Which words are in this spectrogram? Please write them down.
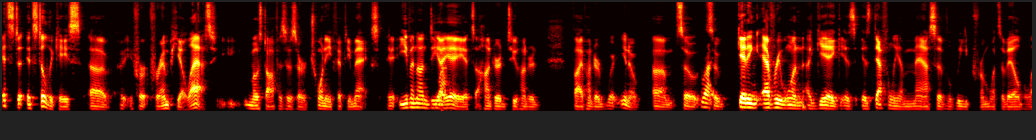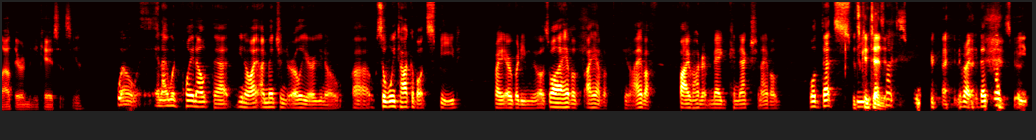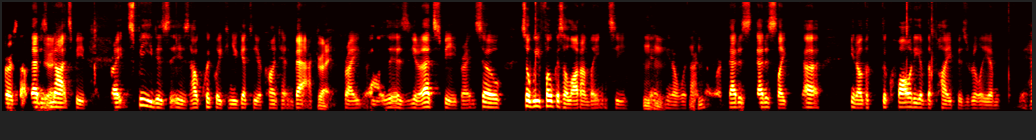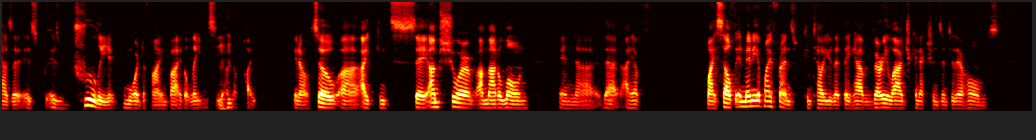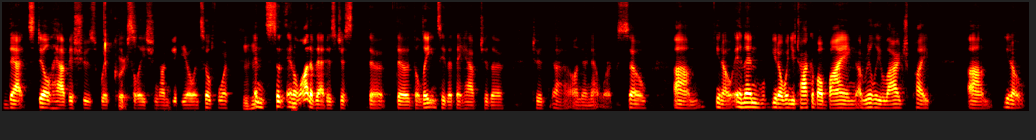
it's st- it's still the case uh, for for MPLS. Most offices are 20, 50 megs. Even on DIA, it's 100, 200, 500. Where you know, um, so Right. so getting everyone a gig is is definitely a massive leap from what's available out there in many cases. Yeah. Well, and I would point out that you know I, I mentioned earlier, you know, uh, so when we talk about speed, right? Everybody goes, well, I have a, I have a, you know, I have a 500 meg connection. I have a, well, that's speed. It's contended. That's not speed. right. right that's not speed first off that is Right. not speed right speed is is how quickly can you get to your content back Right. right uh, is you know that's speed right so so we focus a lot on latency Mhm. and, you know with our Mhm. network that is that is like uh you know the, the quality of the pipe is really um has a is is truly more defined by the latency on Mhm. the pipe you know so uh, i can say i'm sure i'm not alone in uh, that i have myself and many of my friends can tell you that they have very large connections into their homes that still have issues with pixelation on video and so forth. Mhm. and so and a lot of that is just the the, the latency that they have to the to uh, on their networks. So um, you know and then you know when you talk about buying a really large pipe um, you know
